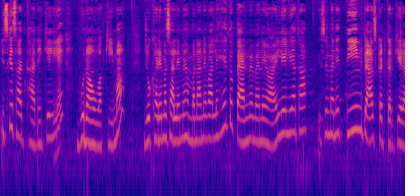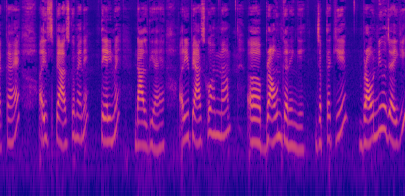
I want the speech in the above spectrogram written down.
इसके साथ खाने के लिए भुना हुआ कीमा, जो खड़े मसाले में हम बनाने वाले हैं। तो पैन में मैंने ऑयल ले लिया था। इसमें मैंने तीन प्याज कट करके रखा है और इस प्याज को मैंने तेल में डाल दिया है। और ये प्याज को हम ना ब्राउन करेंगे। जब तक ये ब्राउन नहीं हो जाएगी,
